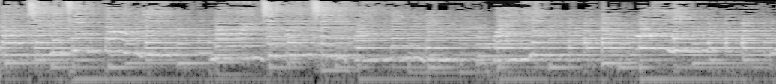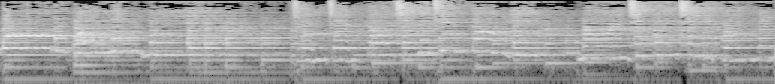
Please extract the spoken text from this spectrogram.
高兴能见到你满心欢喜欢迎你欢迎欢迎我们欢迎你真正高兴能见到你满心欢喜欢迎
